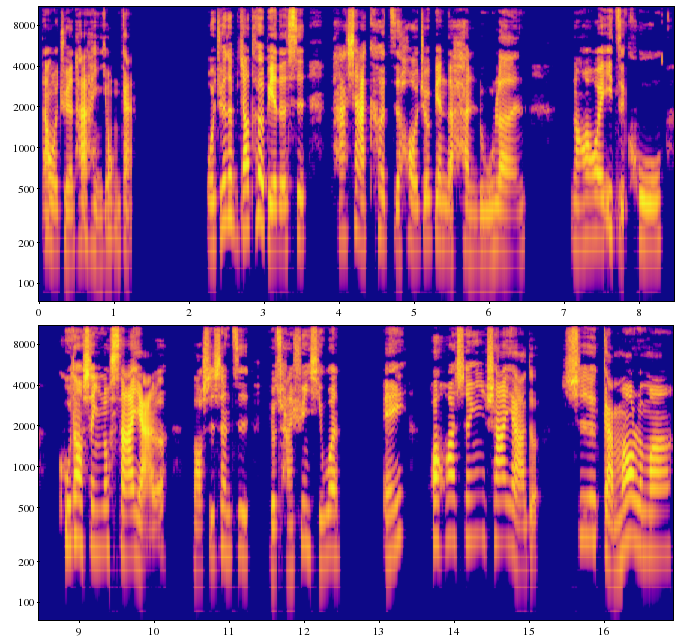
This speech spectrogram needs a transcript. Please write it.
但我觉得他很勇敢。我觉得比较特别的是，他下课之后就变得很如人，然后会一直哭，哭到声音都沙哑了。老师甚至有传讯息问：“诶，花花声音沙哑的，是感冒了吗？”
